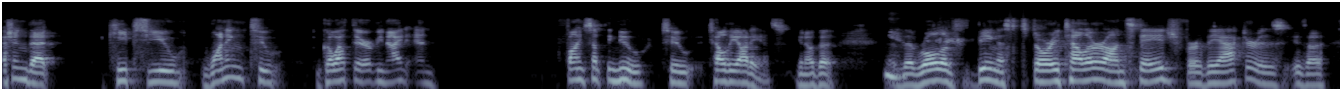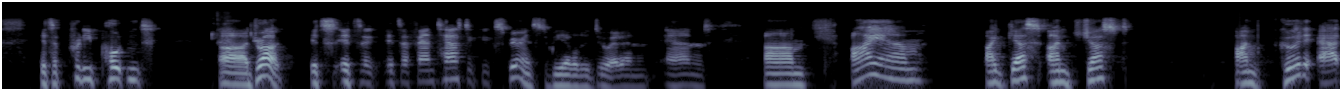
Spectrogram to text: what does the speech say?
action that keeps you wanting to go out there every night and find something new to tell the audience. You know, the yeah. the role of being a storyteller on stage for the actor is is a it's a pretty potent uh, drug. It's it's a it's a fantastic experience to be able to do it, and and um, I am, I guess I'm just I'm good at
